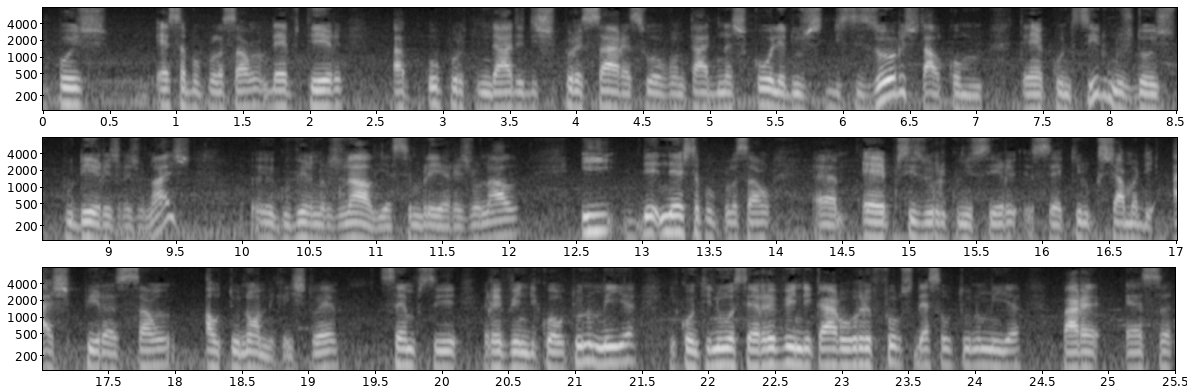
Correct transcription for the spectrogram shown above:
Depois essa população deve ter a oportunidade de expressar a sua vontade na escolha dos decisores, tal como tem acontecido nos dois poderes regionais, eh, governo regional e Assembleia Regional. E nesta população eh, é preciso reconhecer-se aquilo que se chama de aspiração autonômica, isto é, sempre se reivindicou a autonomia e continua-se a reivindicar o reforço dessa autonomia para essa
